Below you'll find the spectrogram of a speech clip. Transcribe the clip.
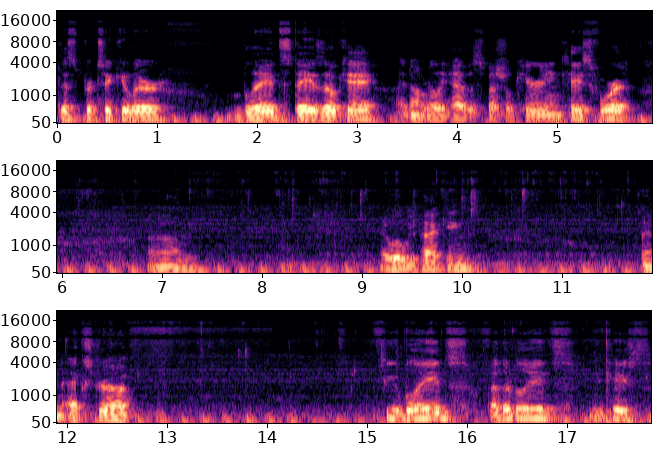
this particular blade stays okay. I don't really have a special carrying case for it. Um, I will be packing an extra few blades, feather blades, in case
